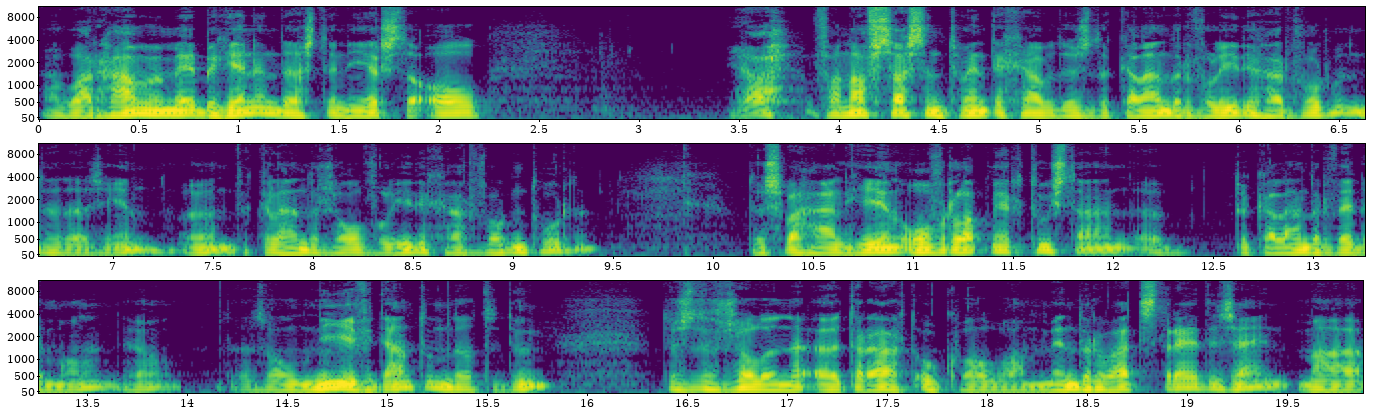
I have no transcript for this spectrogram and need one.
En waar gaan we mee beginnen? Dat is ten eerste al, ja, vanaf 26 gaan we dus de kalender volledig hervormen. Dat is één. De kalender zal volledig hervormd worden. Dus we gaan geen overlap meer toestaan op de kalender bij de mannen. Ja, dat is al niet evident om dat te doen. Dus er zullen uiteraard ook wel wat minder wedstrijden zijn, maar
